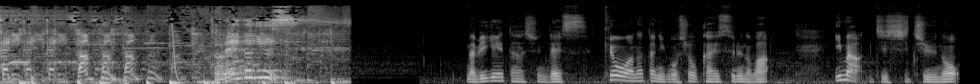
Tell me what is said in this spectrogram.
カリカリカリ3分3分。トレンドニュース。ナビゲーターしゅんです。今日あなたにご紹介するのは今実施中の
